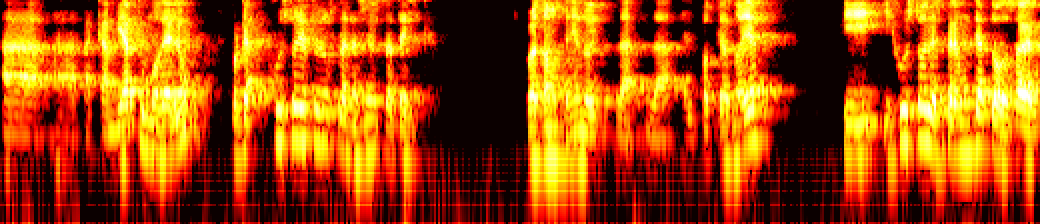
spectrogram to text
a, a, cambiar tu modelo, porque justo ayer tuvimos planeación estratégica, por eso estamos teniendo hoy la, el podcast, ¿no? Ayer, y, justo les pregunté a todos, a ver,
